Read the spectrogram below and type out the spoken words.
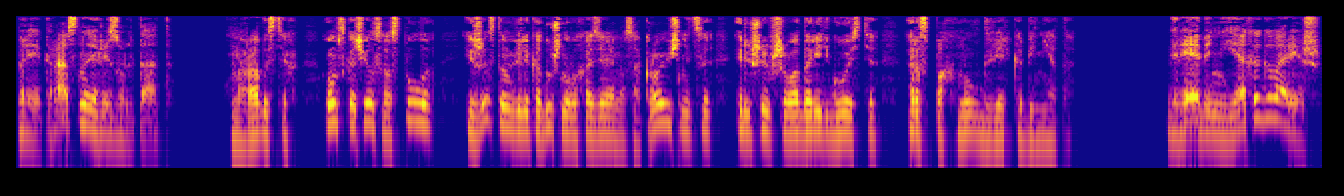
Прекрасный результат. На радостях он вскочил со стула и жестом великодушного хозяина сокровищницы, решившего одарить гостя, распахнул дверь кабинета. Гребень еха, говоришь?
